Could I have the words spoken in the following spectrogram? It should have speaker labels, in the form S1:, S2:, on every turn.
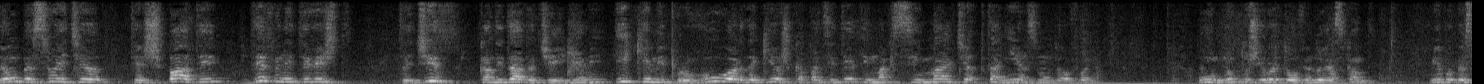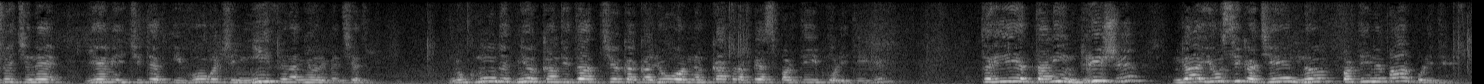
S1: Dhe unë besoj që te shpati definitivisht të gjithë kandidatët që i kemi, i kemi provuar dhe ky është kapaciteti maksimal që këta njerëz mund të ofrojnë. Unë nuk dëshiroj të ofendoj askënd. Mirëpo besoj që ne jemi qytet i vogël që njifena njëri me tjetrin. Nuk mundet një kandidat që ka kaluar në 4-5 parti politike të jetë tani ndryshe nga ajo si ka qenë në partinë e parë politike.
